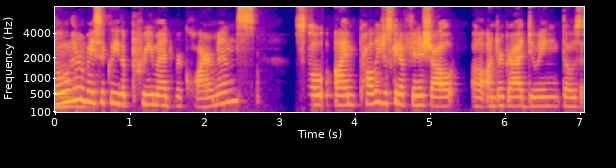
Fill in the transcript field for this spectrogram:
those are Mm. basically the pre med requirements. So I'm probably just gonna finish out uh, undergrad doing those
